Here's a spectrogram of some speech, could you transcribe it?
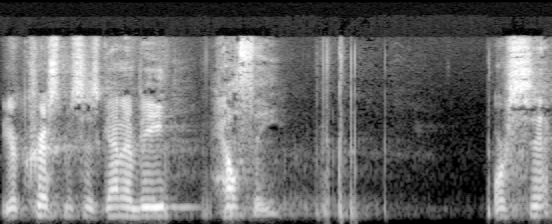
Your Christmas is going to be healthy or sick.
